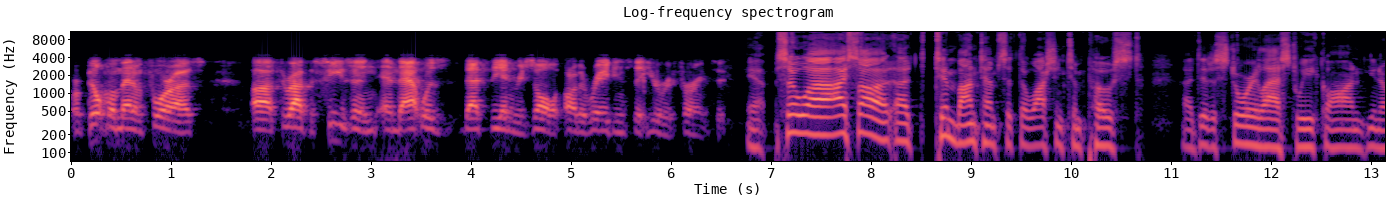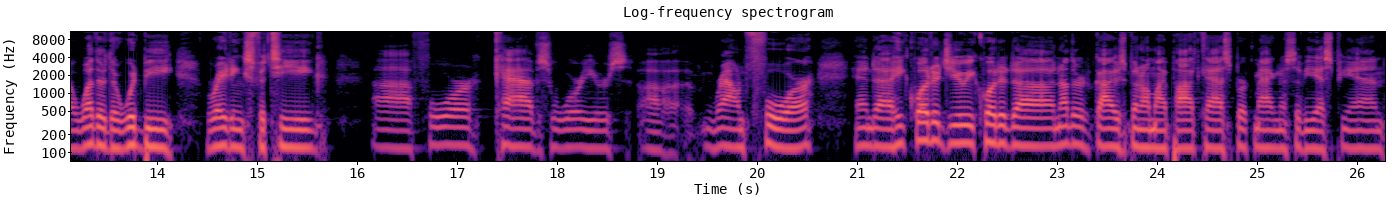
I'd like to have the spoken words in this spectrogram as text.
or built momentum for us uh, throughout the season, and that was that's the end result are the ratings that you're referring to. Yeah. So uh, I saw uh, Tim Bontemps at the Washington Post uh, did a story last week on you know whether there would be ratings fatigue uh, for Cavs Warriors uh, round four. And uh, he quoted you. He quoted another guy who's been on my podcast, Burke Magnus of ESPN.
